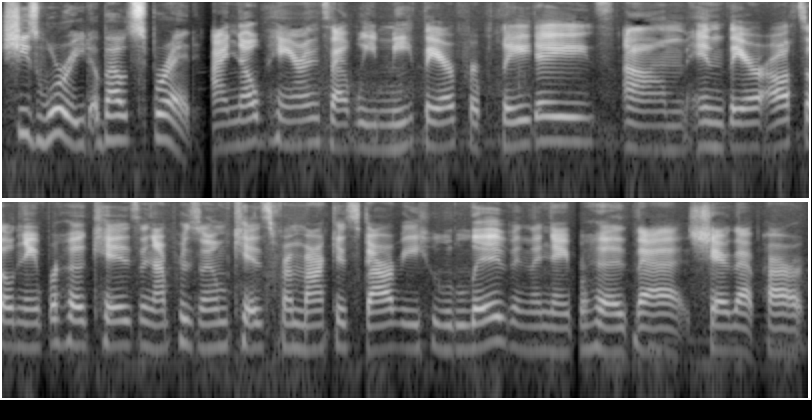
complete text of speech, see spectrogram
she's worried about spread. I know parents that we meet there for play days, um, and they're also neighborhood kids, and I presume kids from Marcus Garvey who live in the neighborhood neighborhood that share that park.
